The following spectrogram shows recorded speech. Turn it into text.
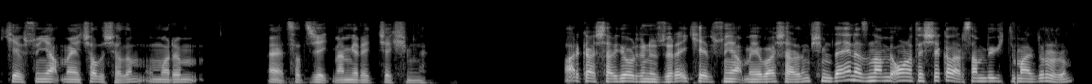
iki efsun yapmaya çalışalım. Umarım evet satıcı ekmem gerekecek şimdi. Arkadaşlar gördüğünüz üzere 2 Epson yapmayı başardım. Şimdi en azından bir 10 ateş yakalarsam büyük ihtimal dururum.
